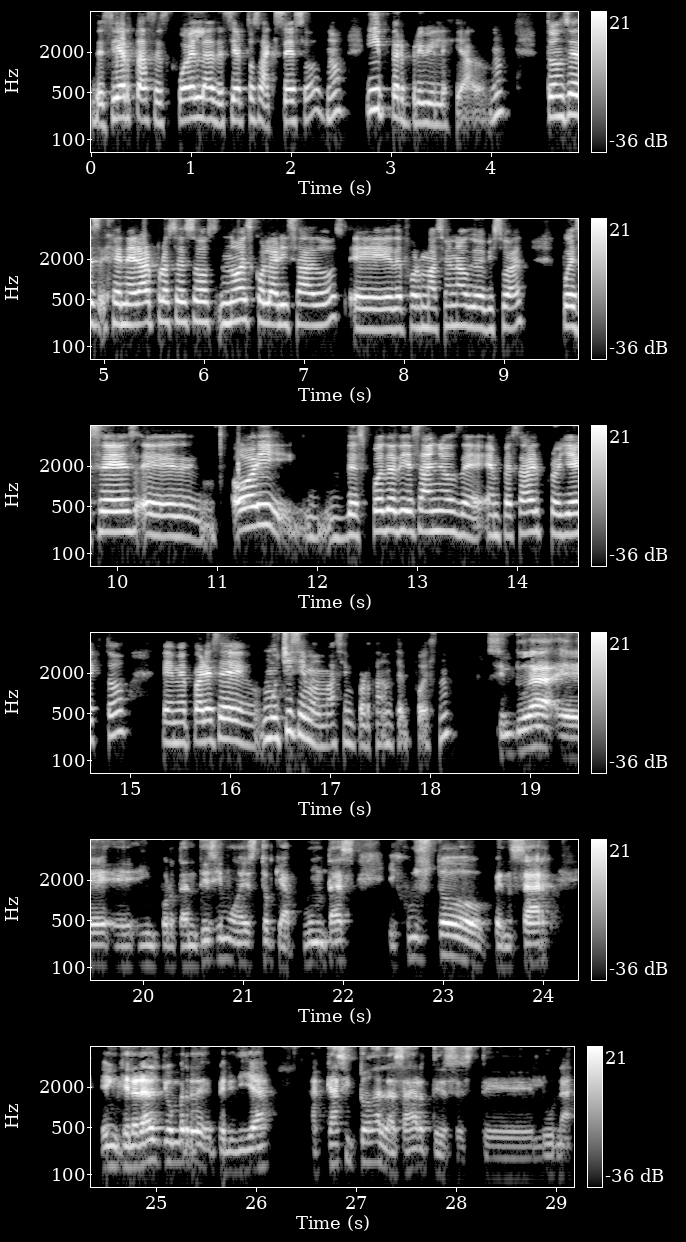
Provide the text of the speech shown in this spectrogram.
de ciertas escuelas, de ciertos accesos, ¿no? Hiper privilegiados, ¿no? Entonces, generar procesos no escolarizados eh, de formación audiovisual, pues es eh, hoy, después de 10 años de empezar el proyecto, eh, me parece muchísimo más importante, pues, ¿no? Sin duda, importantísimo esto que apuntas y justo pensar, en general yo me referiría a casi todas las artes, este, Luna.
